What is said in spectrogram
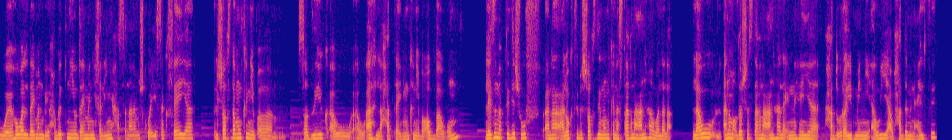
وهو اللي دايما بيحبطني ودايما يخليني حاسة إن أنا مش كويسة كفاية. الشخص ده ممكن يبقى صديق أو أو أهل حتى يعني ممكن يبقى أب أو أم. لازم أبتدي أشوف أنا علاقتي بالشخص دي ممكن أستغنى عنها ولا لأ. لو أنا ما أقدرش أستغنى عنها لأن هي حد قريب مني قوي أو حد من عيلتي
